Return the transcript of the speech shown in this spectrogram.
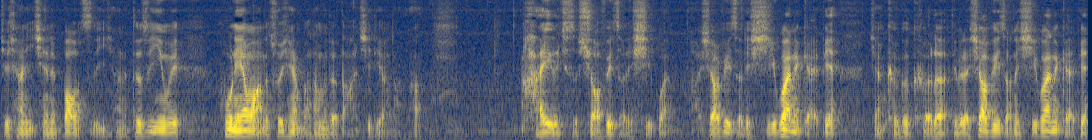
就像以前的报纸一样的，都是因为互联网的出现把他们都打击掉了啊。还有一个就是消费者的习惯啊，消费者的习惯的改变。像可口可乐，对不对？消费者的习惯的改变，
